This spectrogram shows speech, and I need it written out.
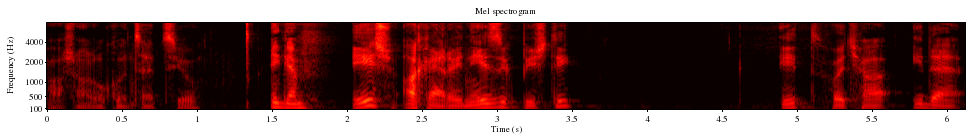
hasonló koncepció. Igen. És akárhogy nézzük, Pisti, itt, hogyha ide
